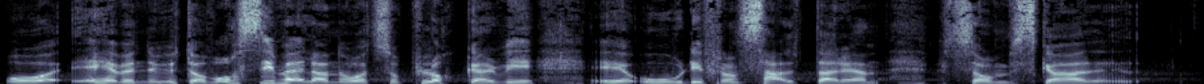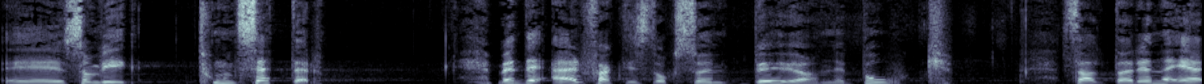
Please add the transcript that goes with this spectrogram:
och även utav oss emellanåt så plockar vi eh, ord ifrån Saltaren som, ska, eh, som vi tonsätter. Men det är faktiskt också en bönebok. Saltaren är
